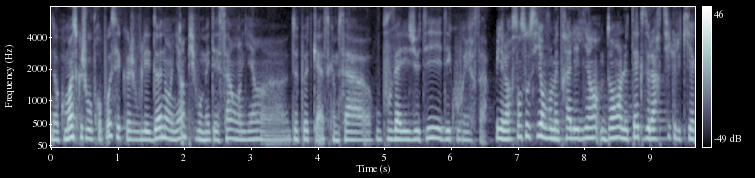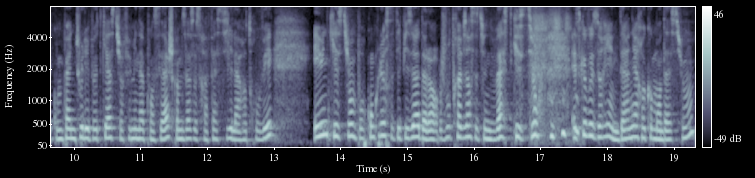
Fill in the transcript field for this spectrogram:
Donc moi, ce que je vous propose, c'est que je vous les donne en lien, puis vous mettez ça en lien euh, de podcast, comme ça, vous pouvez aller jeter et découvrir ça. Oui, alors sans souci, on vous mettra les liens dans le texte de l'article qui accompagne tous les podcasts sur femina.ch, comme ça, ce sera facile à retrouver. Et une question pour conclure cet épisode, alors je vous préviens, c'est une vaste question. Est-ce que vous auriez une dernière recommandation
